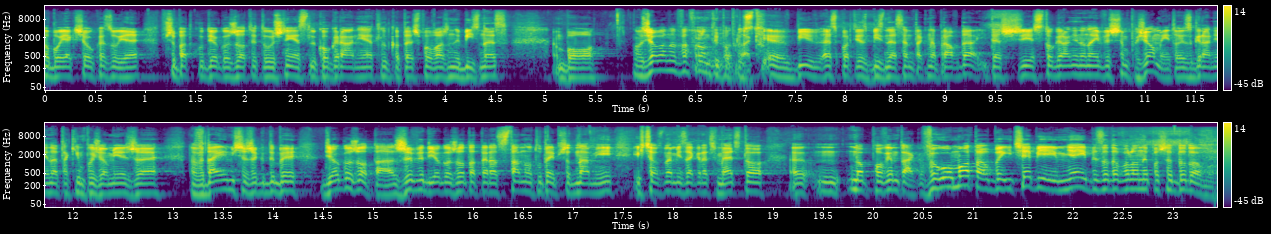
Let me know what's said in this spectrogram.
No bo jak się okazuje, w przypadku Diogo Rzoty to już nie jest tylko granie, tylko też poważny biznes, bo No, działa na dwa fronty po no prostu. tak, e, e-sport jest biznesem tak naprawdę i też jest to granie na najwyższym poziomie. I to jest granie na takim poziomie, że no wydaje mi się, że gdyby Diogo Jota, żywy Diogo Jota teraz stanął tutaj przed nami i chciał z nami zagrać mecz, to e, no powiem tak, wyłomotałby i ciebie i mnie i by zadowolony poszedł do domu.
